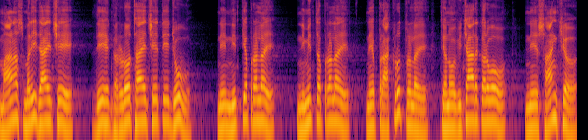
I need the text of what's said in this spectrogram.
માણસ મરી જાય છે, દેહ ઘરડો થાય છે તે જોવું, ને નિત્ય પ્રલય, નિમિત્ત પ્રલય, ને પ્રાકૃત પ્રલય તેનો વિચાર કરવો, ને સાંખ્ય,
